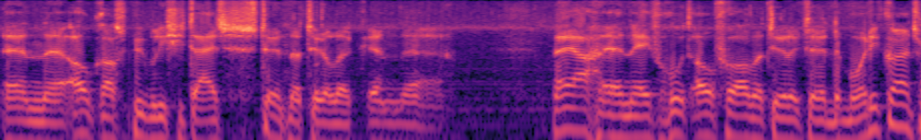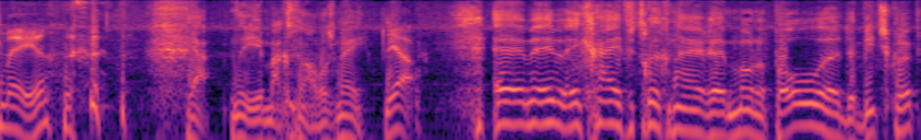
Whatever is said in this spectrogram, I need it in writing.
En eh, ook als publiciteitsstunt natuurlijk. En, eh, nou ja, en even goed overal natuurlijk de, de bodycards mee, hè? Ja, je maakt van alles mee. ja. Eh, ik ga even terug naar eh, Monopol, de Beach Club.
